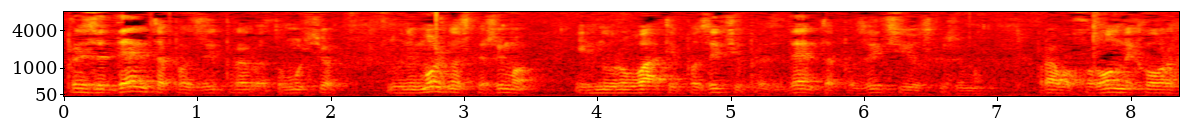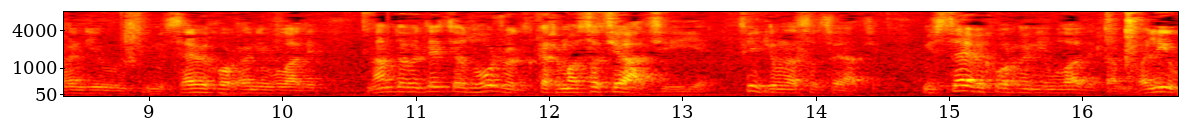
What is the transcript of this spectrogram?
президента, тому що ну, не можна, скажімо, ігнорувати позицію президента, позицію, скажімо, правоохоронних органів місцевих органів влади. Нам доведеться узгоджувати, скажімо, асоціації є. Скільки в нас асоціацій? Місцевих органів влади, там, голів,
